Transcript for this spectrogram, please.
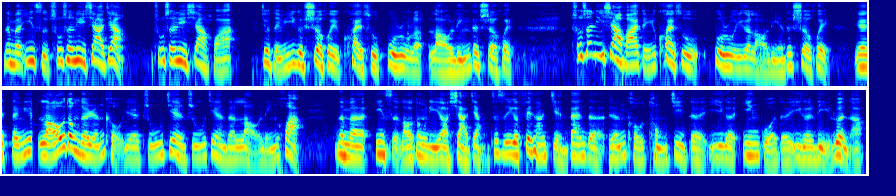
那么因此出生率下降、出生率下滑，就等于一个社会快速步入了老龄的社会。出生率下滑等于快速步入一个老年的社会。也等于劳动的人口也逐渐逐渐的老龄化，那么因此劳动力要下降，这是一个非常简单的人口统计的一个因果的一个理论啊。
